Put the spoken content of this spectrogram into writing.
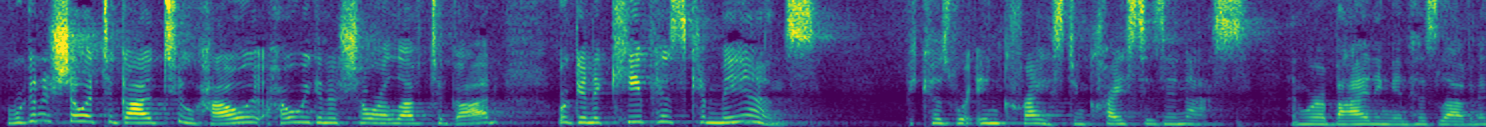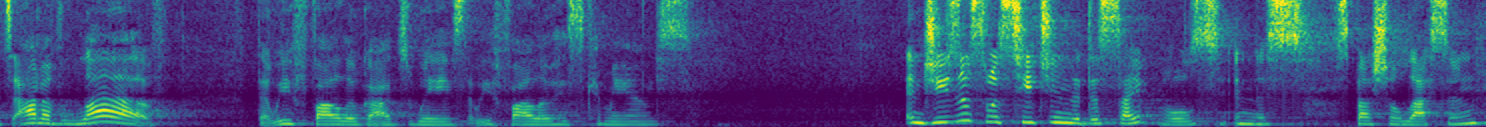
But we're going to show it to God too. How, how are we going to show our love to God? We're going to keep His commands because we're in Christ and Christ is in us and we're abiding in His love. And it's out of love that we follow God's ways, that we follow His commands. And Jesus was teaching the disciples in this special lesson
